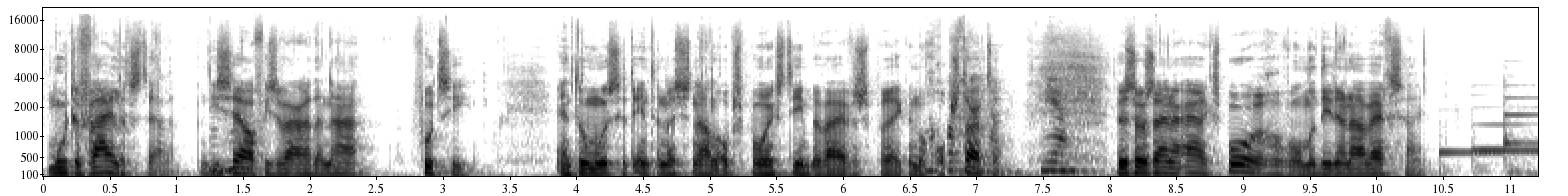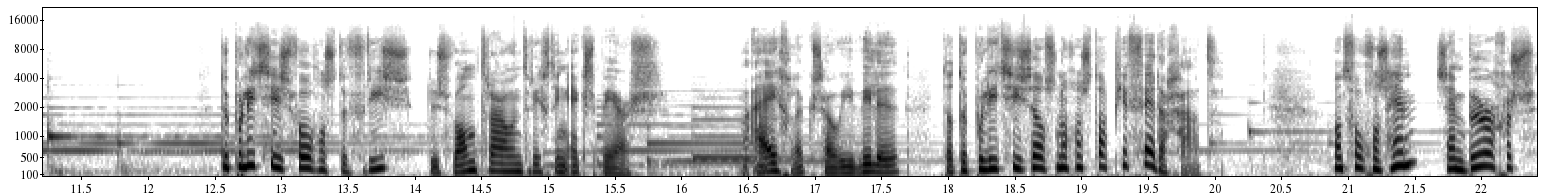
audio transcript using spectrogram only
moeten veiligstellen. Die mhm. selfies waren daarna voetzie. En toen moest het internationale opsporingsteam bij wijze van spreken nog, opstarten. Ja. Dus zo zijn er eigenlijk sporen gevonden die daarna weg zijn. De politie is volgens de Vries dus wantrouwend richting experts. Maar eigenlijk zou je willen dat de politie zelfs nog een stapje verder gaat. Want volgens hem zijn burgers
